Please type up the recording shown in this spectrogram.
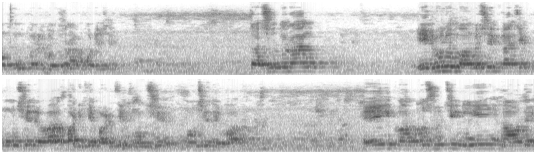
নতুন করে ঘোষণা করেছেন। তা সুতরাং এগুলো মানুষের কাছে পৌঁছে দেওয়া, বাড়িতে বাড়িতে পৌঁছে পৌঁছে দেওয়া। এই কর্মসূচি নিয়ে আমাদের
